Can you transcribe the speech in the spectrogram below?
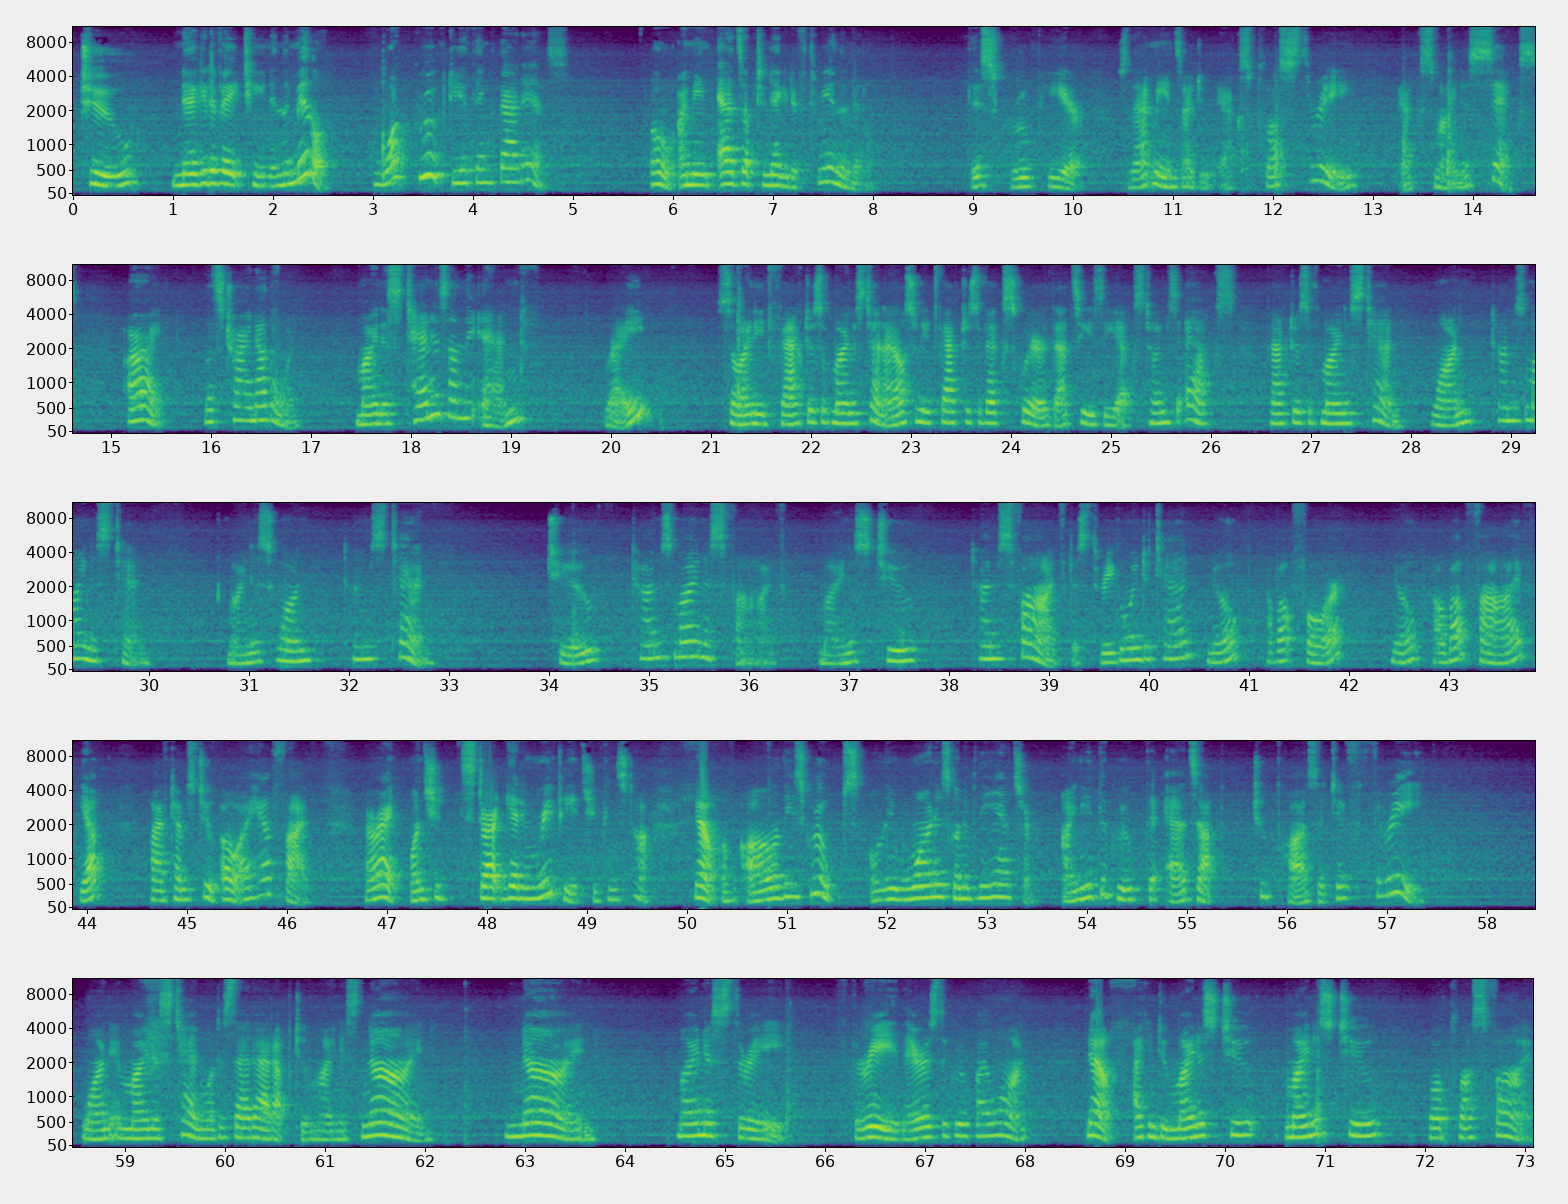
to negative 18 in the middle. What group do you think that is? Oh, I mean adds up to negative 3 in the middle. This group here. So that means I do x plus 3, x minus 6. All right, let's try another one. Minus 10 is on the end, right? So I need factors of minus 10. I also need factors of x squared. That's easy. x times x. Factors of minus 10. 1 times minus 10. Minus 1 times 10. 2 times minus 5. Minus 2 times 5. Does 3 go into 10? Nope. How about 4? Nope. How about 5? Yep. 5 times 2. Oh, I have 5. All right. Once you start getting repeats, you can stop. Now, of all of these groups, only one is going to be the answer. I need the group that adds up to positive 3. 1 and minus 10, what does that add up to? Minus 9. 9 minus 3. 3, there's the group I want. Now, I can do minus 2, minus 2, or plus 5.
